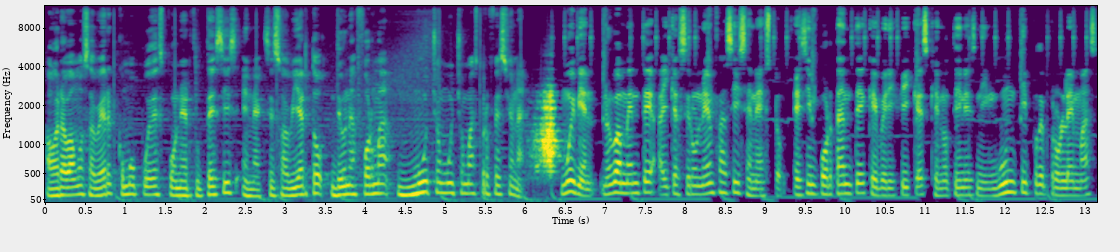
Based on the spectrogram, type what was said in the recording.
ahora vamos a ver cómo puedes poner tu tesis en acceso abierto de una forma mucho mucho más profesional. Muy bien, nuevamente hay que hacer un énfasis en esto. Es importante que verifiques que no tienes ningún tipo de problemas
